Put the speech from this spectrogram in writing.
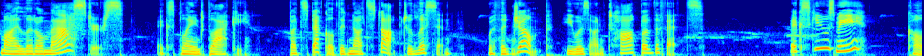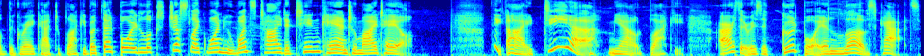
my little masters, explained Blackie. But Speckle did not stop to listen with a jump, he was on top of the fence. Excuse me, called the gray cat to Blackie, but that boy looks just like one who once tied a tin can to my tail. The idea, meowed Blackie. Arthur is a good boy and loves cats.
